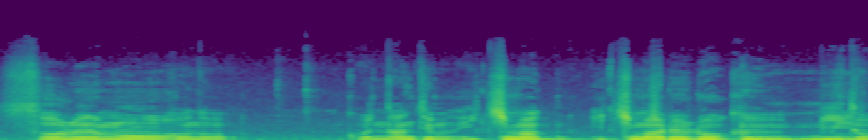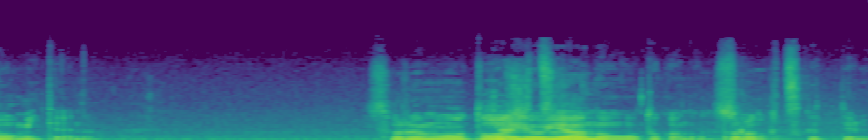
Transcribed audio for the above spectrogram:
それもこのこれなんていうの？1 106ミドみたいな。それも当日弥生屋のとかのトラック作ってる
